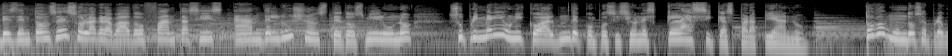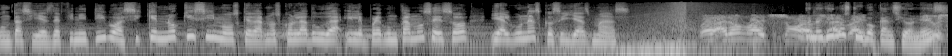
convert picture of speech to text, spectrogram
Desde entonces solo ha grabado Fantasies and Delusions de 2001, su primer y único álbum de composiciones clásicas para piano. Todo mundo se pregunta si es definitivo, así que no quisimos quedarnos con la duda y le preguntamos eso y algunas cosillas más. Bueno, yo no escribo canciones,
